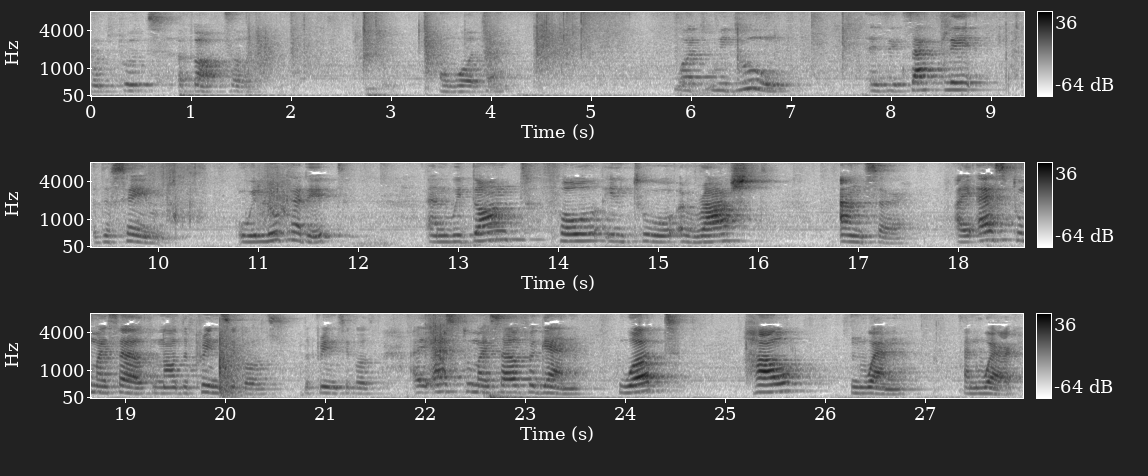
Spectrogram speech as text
would put a bottle of water. What we do is exactly the same. We look at it and we don't fall into a rushed answer I ask to myself, not the principles, the principles. I ask to myself again, what, how, and when, and where.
